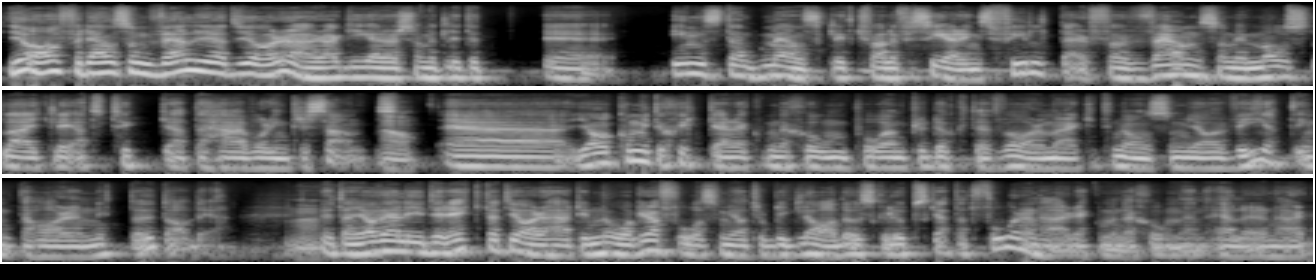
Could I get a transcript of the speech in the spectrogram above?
Ja, för den som väljer att göra det här agerar som ett litet eh, instant mänskligt kvalificeringsfilter för vem som är most likely att tycka att det här vore intressant. Ja. Eh, jag kommer inte skicka en rekommendation på en produkt eller ett varumärke till någon som jag vet inte har en nytta utav det. Utan jag väljer ju direkt att göra det här till några få som jag tror blir glada och skulle uppskatta att få den här rekommendationen eller den här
